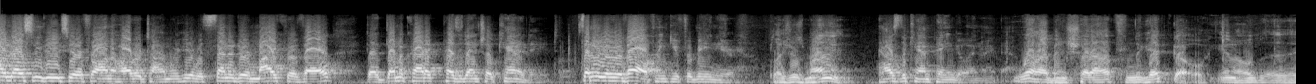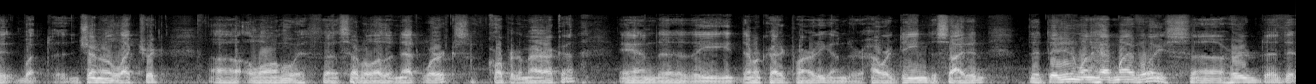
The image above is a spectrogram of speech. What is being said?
I'm Nelson Greaves here for On the Harvard Time. We're here with Senator Mike Gravel, the Democratic presidential candidate. Senator Gravel, thank you for being here. Pleasure's mine. How's the campaign going right now? Well, I've been shut out from the get-go. You know, the, what uh, General Electric, uh, along with uh, several other networks, corporate America, and uh, the Democratic Party under Howard Dean decided that they didn't want to have my voice uh, heard. Uh, the,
